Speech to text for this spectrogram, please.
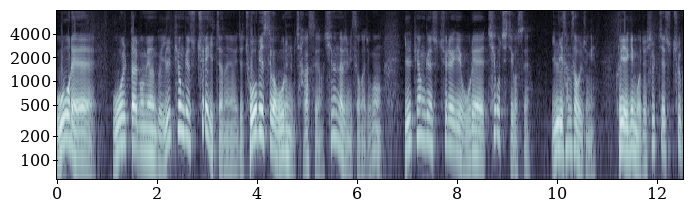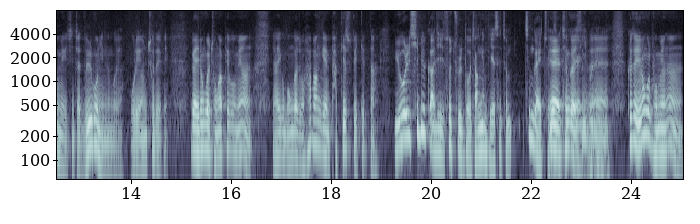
5월에 5월 달 보면 그 일평균 수출액 있잖아요. 이제 조업일수가 5월은 좀 작았어요. 쉬는 날이 좀 있어가지고 일평균 수출액이 올해 최고치 찍었어요. 1, 2, 3, 4월 중에. 그 얘기는 뭐죠? 실제 수출 금액이 진짜 늘고는 있는 거예요. 올해 연초 대비. 그러니까 이런 걸 종합해 보면 야 이거 뭔가 좀 하반기엔 바뀔 수도 있겠다. 6월 10일까지 수출도 작년 비해서 좀 증가했죠. 예, 증가했습니다. 예. 예. 그래서 이런 걸 보면은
